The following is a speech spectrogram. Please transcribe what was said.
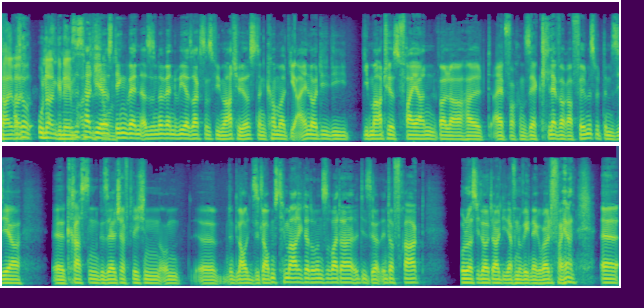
teilweise Also, unangenehm. Das ist halt wieder das. Ding, wenn, also ne, wenn du wieder sagst, das ist wie Martyrs, dann kommen halt die einen Leute, die die Martyrs feiern, weil er halt einfach ein sehr cleverer Film ist mit einem sehr äh, krassen gesellschaftlichen und äh, diese Glaubensthematik da drin und so weiter, die sie hinterfragt. Oder dass die Leute halt ihn einfach nur wegen der Gewalt feiern. Äh,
